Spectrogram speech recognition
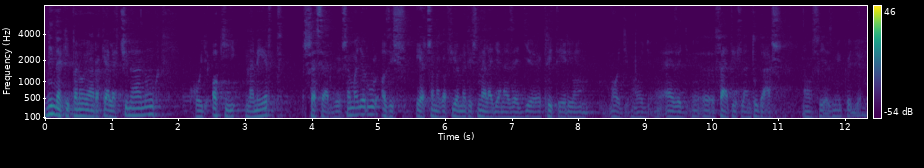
mindenképpen olyanra kellett csinálnunk, hogy aki nem ért, se szerbül, se magyarul, az is értse meg a filmet, és ne legyen ez egy kritérium, hogy, hogy ez egy feltétlen tudás ahhoz, hogy ez működjön.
